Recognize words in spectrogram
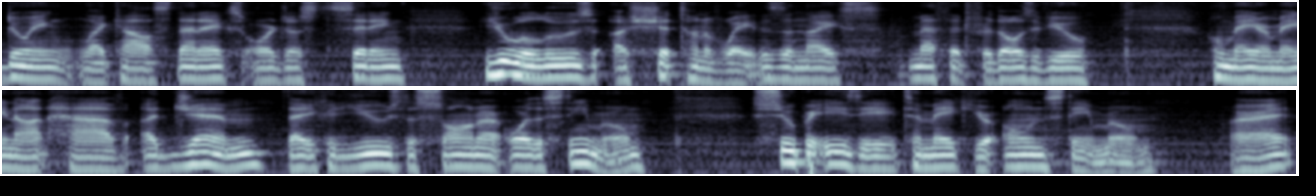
doing like calisthenics or just sitting, you will lose a shit ton of weight. This is a nice method for those of you who may or may not have a gym that you could use the sauna or the steam room. Super easy to make your own steam room. All right.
